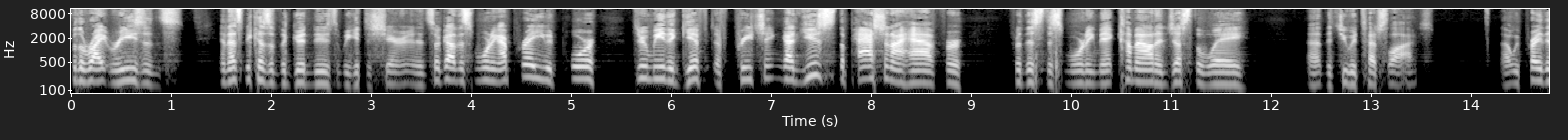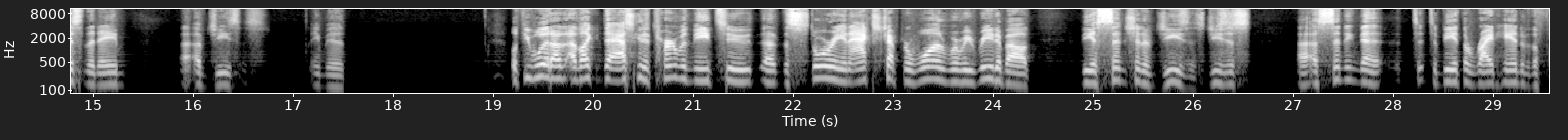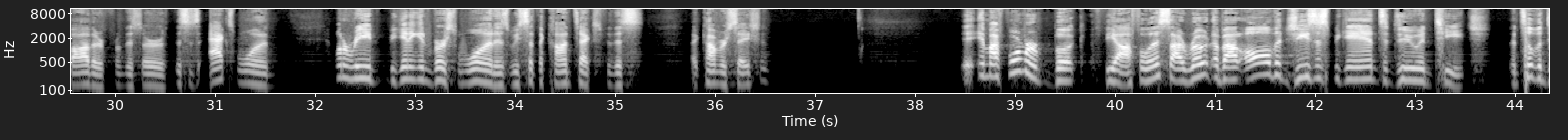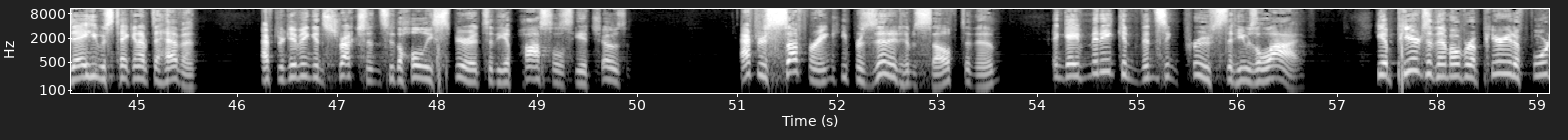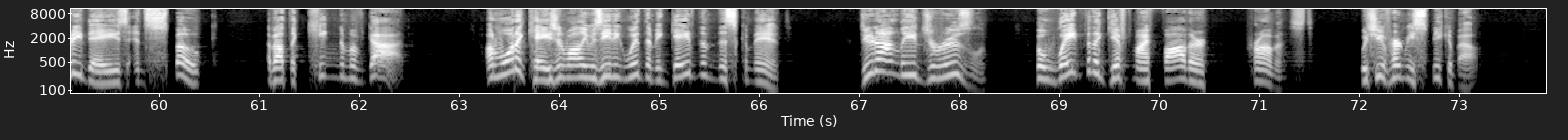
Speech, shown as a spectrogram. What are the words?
for the right reasons. And that's because of the good news that we get to share. And so, God, this morning, I pray you would pour through me the gift of preaching. God, use the passion I have for, for this this morning. May it come out in just the way uh, that you would touch lives. Uh, we pray this in the name uh, of Jesus. Amen. Well, if you would, I'd, I'd, like to ask you to turn with me to uh, the story in Acts chapter 1 where we read about the ascension of Jesus. Jesus uh, ascending to, to, to, be at the right hand of the Father from this earth. This is Acts 1. I want to read beginning in verse 1 as we set the context for this uh, conversation. In my former book, Theophilus, I wrote about all that Jesus began to do and teach until the day he was taken up to heaven after giving instructions through the Holy Spirit to the apostles he had chosen. After suffering, he presented himself to them and gave many convincing proofs that he was alive. He appeared to them over a period of 40 days and spoke about the kingdom of God. On one occasion, while he was eating with them, he gave them this command Do not leave Jerusalem, but wait for the gift my Father promised, which you have heard me speak about.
